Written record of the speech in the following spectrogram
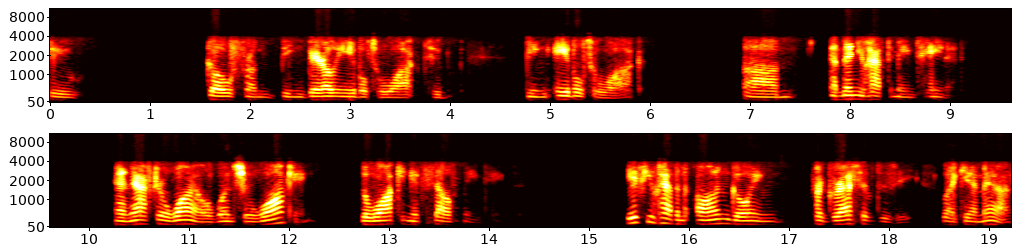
to go from being barely able to walk to being able to walk, um, and then you have to maintain it. And after a while, once you're walking, the walking itself maintains it. If you have an ongoing progressive disease like MS,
